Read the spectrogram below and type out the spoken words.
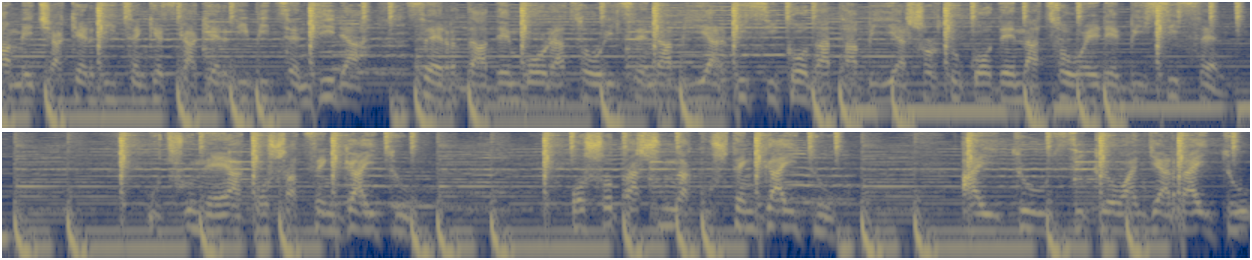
ametsak erditzen, kezkak erdibitzen dira. Zer da denboratzo hiltzen abiar biziko da tabia sortuko den atzo ere bizi zen. Utsuneak osatzen gaitu, osotasunak usten gaitu. Aitu, zikloan jarraitu,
